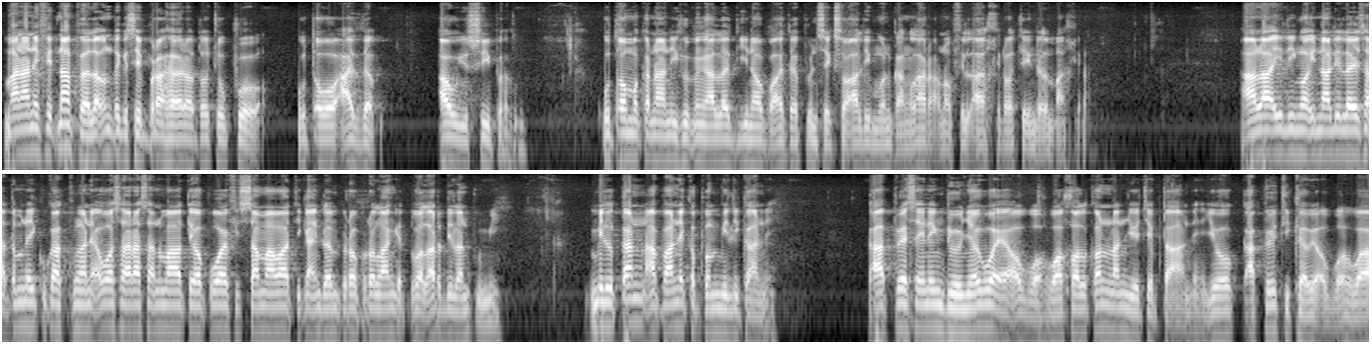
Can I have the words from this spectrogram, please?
Manane fitnah bala untuk tegese prahara atau coba utawa azab au yusibahu utawa mekenani hum ing alladzina wa adabun siksa alimun kang larakno fil akhirat ing dalam akhirat Ala ilingo innalillahi sak temene iku kagungane Allah sarasan mawate apa wae fis samawati kang dalam pira-pira langit wal ardi lan bumi. Milkan apane kepemilikane. Kabeh sing ning donya wae Allah wa khalqan lan yo ciptaane. Yo kabeh digawe Allah wa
